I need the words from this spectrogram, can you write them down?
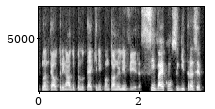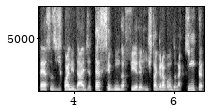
plantel treinado pelo técnico Antônio Oliveira. Se vai conseguir trazer peças de qualidade até segunda-feira, a gente está gravando na quinta,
